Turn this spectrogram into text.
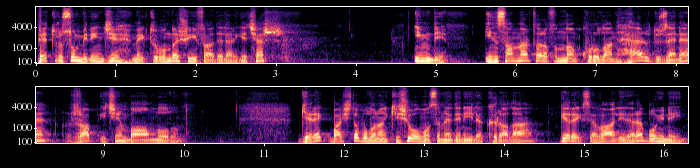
Petrus'un birinci mektubunda şu ifadeler geçer. İmdi, insanlar tarafından kurulan her düzene Rab için bağımlı olun. Gerek başta bulunan kişi olması nedeniyle krala, gerekse valilere boyun eğin.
